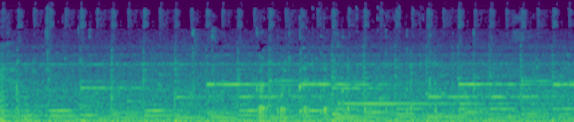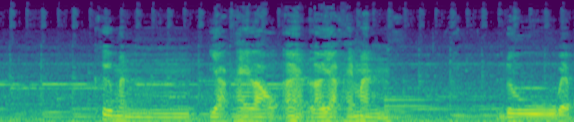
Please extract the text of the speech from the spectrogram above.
นะครับ กดกดกดกดกดคือมันอยากให้เรา เออเราอยากให้มันดูแบบ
